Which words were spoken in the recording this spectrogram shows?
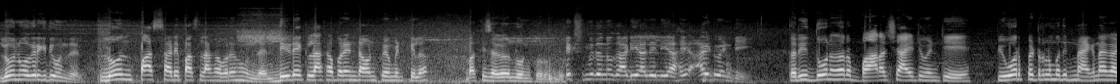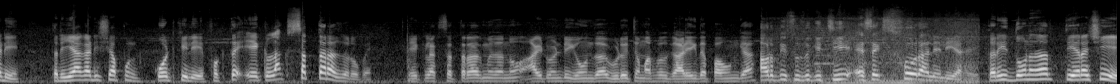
लोन वगैरे किती होऊन जाईल? लोन पाच साडेपाच लाखापर्यंत होऊन जाईल. दीड एक लाखापर्यंत डाऊन पेमेंट केलं. बाकी सगळं लोन करून देऊ नेक्स्ट मित्रांनो गाडी आलेली आहे आय ट्वेंटी तरी दोन हजार बाराची आय ट्वेंटी आहे. प्युअर पेट्रोलमध्ये मॅग्ना गाडी आहे. तर या गाडीची आपण कोट केली आहे. फक्त एक लाख सत्तर हजार रुपये. एक लाख सत्तर हजार मित्रांनो आय ट्वेंटी घेऊन जा. व्हिडिओच्या मार्फत गाडी एकदा पाहून घ्या. मारुती सुझुकीची एस एक्स फोर आलेली आहे. तर ही दोन हजार तेराची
